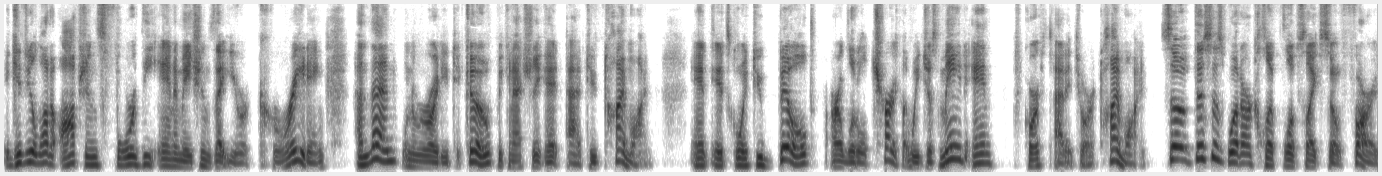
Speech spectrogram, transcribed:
it gives you a lot of options for the animations that you're creating. And then when we're ready to go, we can actually hit add to timeline and it's going to build our little chart that we just made and of course, add it to our timeline. So this is what our clip looks like so far.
